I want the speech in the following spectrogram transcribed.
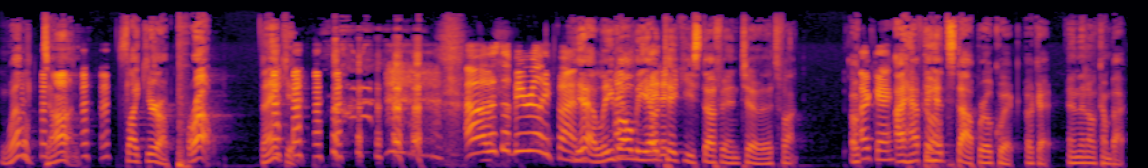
Well done. it's like you're a pro. Thank you. oh, this will be really fun. Yeah, leave I'm all the excited. outakey stuff in too. That's fun. Okay, I have cool. to hit stop real quick. Okay. And then I'll come back.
